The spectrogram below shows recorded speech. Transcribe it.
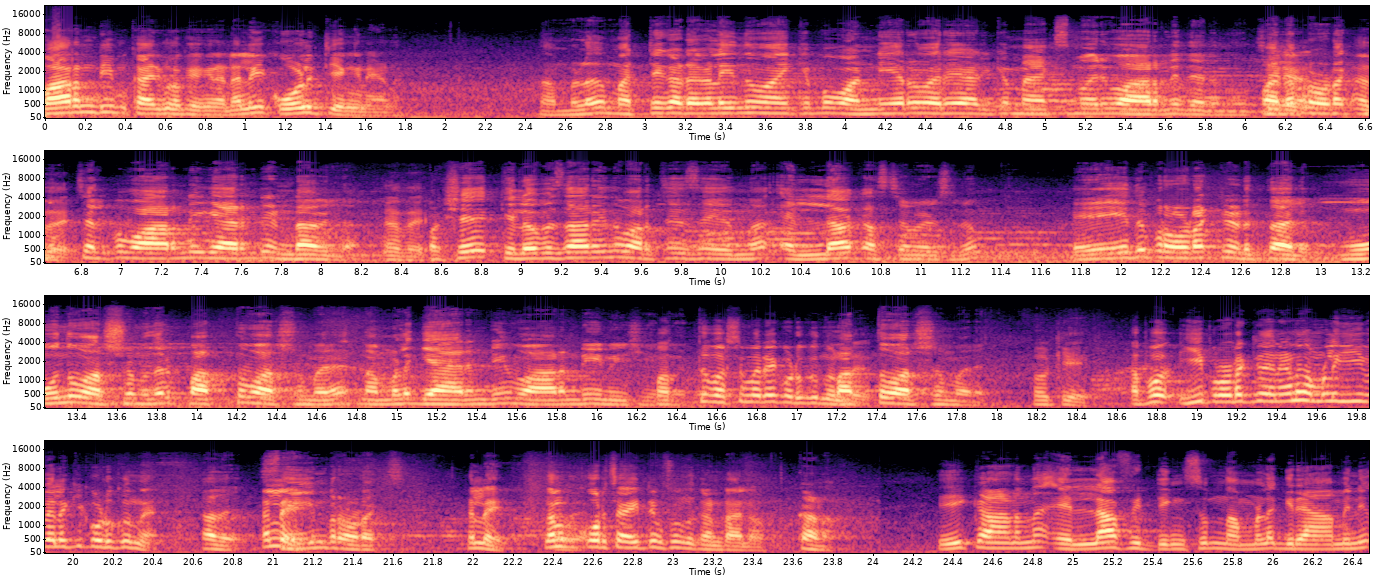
വാറണ്ടിയും കാര്യങ്ങളൊക്കെ എങ്ങനെയാണ്? അല്ലെങ്കിൽ ക്വാളിറ്റി എങ്ങനെയാണ്? നമ്മൾ മറ്റ് കടകളിൽ നിന്ന് വാങ്ങിക്കുമ്പോൾ വൺ ഇയർ വരെ ആയിരിക്കും മാക്സിമം ഒരു വാറണ്ടി തരുന്നത്. പല പ്രോഡക്റ്റിനും ചിലപ്പോൾ വാറണ്ടി ഗ്യാരണ്ടി ഉണ്ടാവില്ല. പക്ഷേ കിലോ ബസാറിൽ നിന്ന് പർച്ചേസ് ചെയ്യുന്ന എല്ലാ കസ്റ്റമേഴ്സിനും ഏത് പ്രോഡക്റ്റ് എടുത്താലും മൂന്ന് വർഷം മുതൽ പത്ത് വർഷം വരെ നമ്മൾ ഗ്യാരണ്ടിയും വാറണ്ടിയും ഇനീഷ്യേറ്റ് പത്ത് വർഷം വരെ കൊടുക്കുന്നുണ്ട്? പത്ത് വർഷം വരെ. ഓക്കെ അപ്പോൾ ഈ പ്രോഡക്റ്റ് തന്നെയാണ് നമ്മൾ ഈ വിലയ്ക്ക് കൊടുക്കുന്നത്. അതെ സെയിം പ്രോഡക്ട്സ് അല്ലേ? നമുക്ക് കുറച്ച് ഐറ്റംസ് ഒന്ന് കണ്ടാലോ? കാണാം. ഈ കാണുന്ന എല്ലാ ഫിറ്റിങ്സും നമ്മൾ ഗ്രാമിന്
